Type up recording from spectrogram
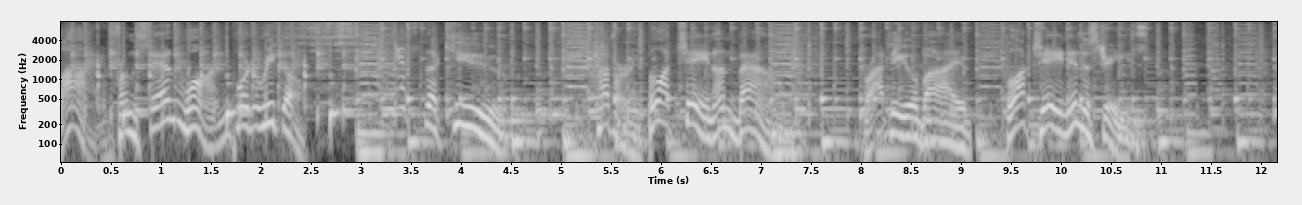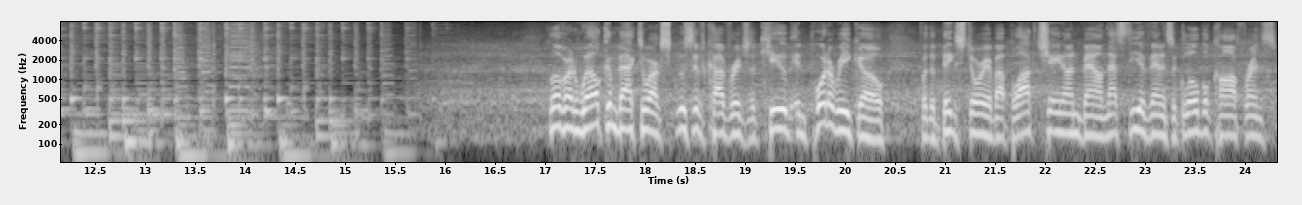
Live from San Juan, Puerto Rico, it's theCUBE. Covering Blockchain Unbound. Brought to you by Blockchain Industries. Hello everyone, welcome back to our exclusive coverage, theCUBE in Puerto Rico for the big story about Blockchain Unbound. That's the event, it's a global conference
